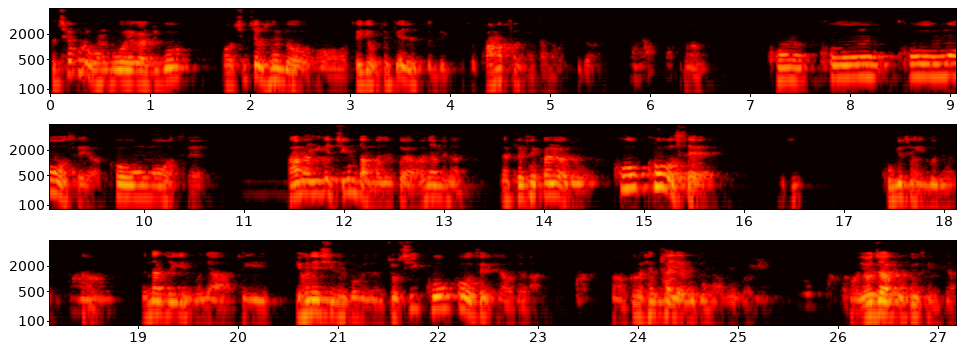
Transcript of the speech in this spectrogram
그 책으로 공부해가지고 어, 실제로 선생님도 어, 되게 엄청 깨졌던 적이 있어서 광합성이라는 단어가 있거든. 광합성. 어. 콩, 콩, 콩오새야, 콩오새. 아마 이거 지금도 안 맞을 거야. 왜냐면은 나 계속 헷갈려가지고 코코세 뭐지 고교생이거든. 아. 어. 옛날 저기 뭐냐 저기 연애신을 보면은 조시 코코세 이렇게 나오잖아. 어 그러면 헨타이야로도 나오고 어, 여자 고교생이잖아.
